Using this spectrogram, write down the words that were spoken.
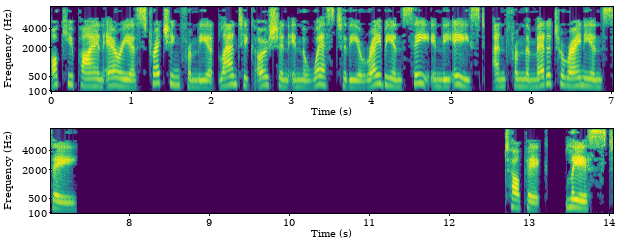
occupy an area stretching from the Atlantic Ocean in the west to the Arabian Sea in the east, and from the Mediterranean Sea. List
